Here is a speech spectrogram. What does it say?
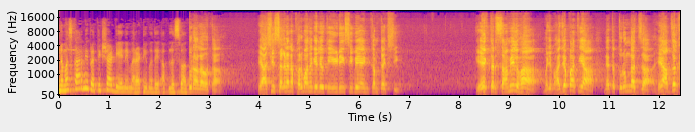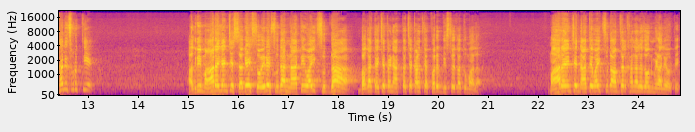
नमस्कार मी प्रतीक्षा डीएनए मराठीमध्ये आपलं स्वागत. आला होता. हे अशीच सगळ्यांना फरमानं गेली होती ईडी सीबीआय इन्कम टॅक्सची की एक तर सामील व्हा म्हणजे भाजपात या नाही तर तुरुंगात जा. हे अफजल खानीच वृत्ती आहे. अगदी महाराजांचे सगळे सोयरे सुद्धा नातेवाईक सुद्धा बघा त्याच्यात आणि आत्ताच्या काळात काय फरक दिसतोय का तुम्हाला? महाराजांचे नातेवाईक सुद्धा अफजल खानाला जाऊन मिळाले होते.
